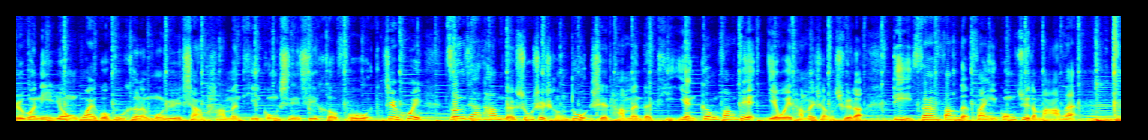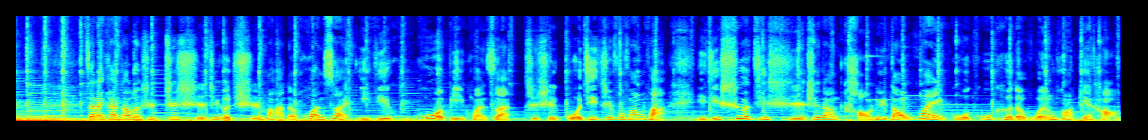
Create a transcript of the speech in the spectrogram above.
如果你用外国顾客的母语向他们提供信息和服务，这会增加他们的舒适程度，使他们的体验更方便，也为他们省去了第三方的翻译工具的麻烦。再来看到的是支持这个尺码的换算以及货币换算，支持国际支付方法，以及设计时适当考虑到外国顾客的文化偏好。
